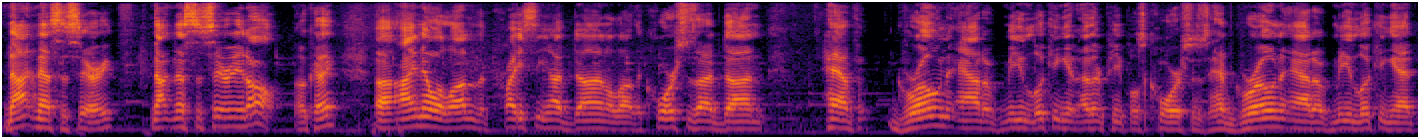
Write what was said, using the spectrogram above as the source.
Not necessary. Not necessary at all okay? Uh, I know a lot of the pricing I've done a lot of the courses I've done have grown out of me looking at other people's courses have grown out of me looking at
